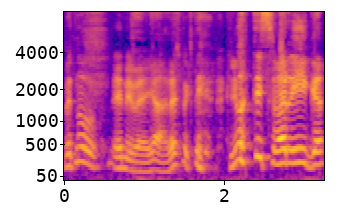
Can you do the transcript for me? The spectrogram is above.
Bet, nu, anyway, jā, respektīvi, ļoti svarīga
